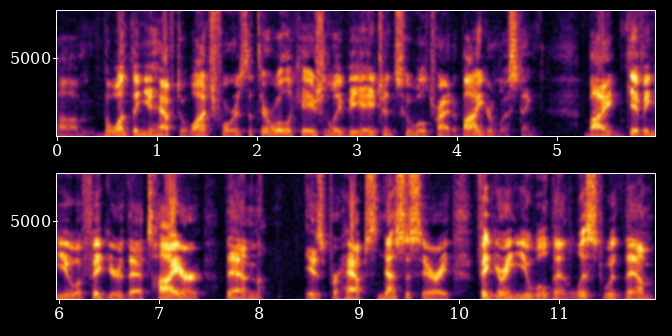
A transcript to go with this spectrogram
Um, the one thing you have to watch for is that there will occasionally be agents who will try to buy your listing by giving you a figure that's higher than is perhaps necessary, figuring you will then list with them,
